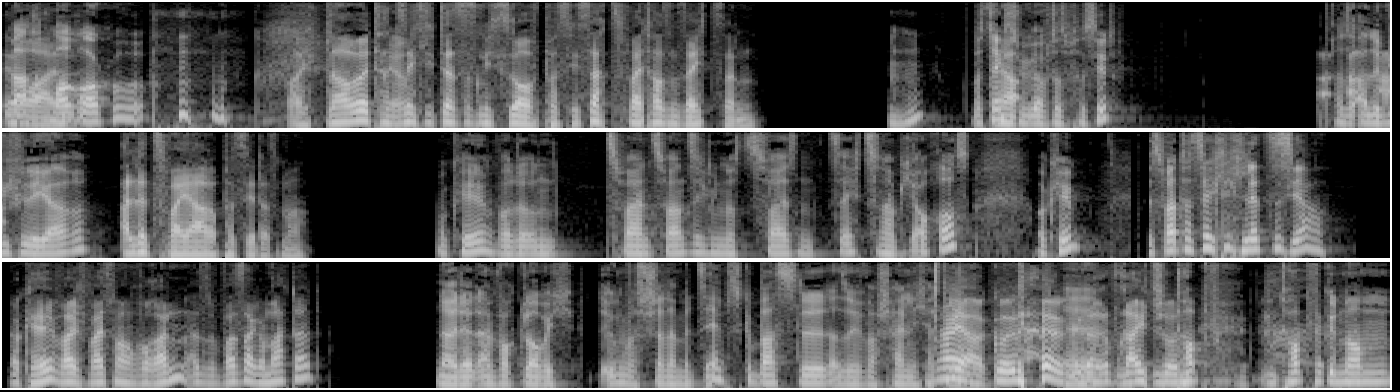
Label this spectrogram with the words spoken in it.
nach Ja, Marokko? Ich glaube tatsächlich, dass es nicht so oft passiert. Ich sag 2016. Mhm. Was denkst Ja. du, wie oft das passiert? Also alle wie viele Jahre? Alle zwei Jahre passiert das mal. Okay, warte, und 22 minus 2 sind 16, habe ich auch raus. Okay. Es war tatsächlich letztes Jahr. Okay, weil ich weiß mal woran, also was er gemacht hat. Na, der hat einfach, glaube ich, irgendwas stand damit selbst gebastelt. Also wahrscheinlich hat Ah der ja, gut, äh, das reicht einen. Topf, einen Topf genommen,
